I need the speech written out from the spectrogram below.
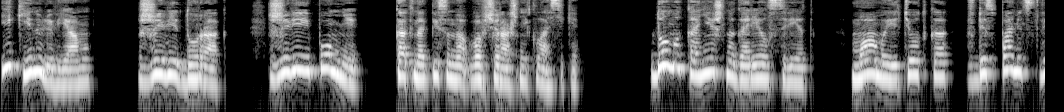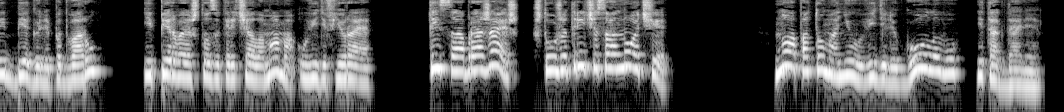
и кинули в яму. «Живи, дурак! Живи и помни!» как написано во вчерашней классике. Дома, конечно, горел свет. Мама и тетка в беспамятстве бегали по двору, и первое, что закричала мама, увидев Юрая, «Ты соображаешь, что уже три часа ночи!» Ну а потом они увидели голову и так далее.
